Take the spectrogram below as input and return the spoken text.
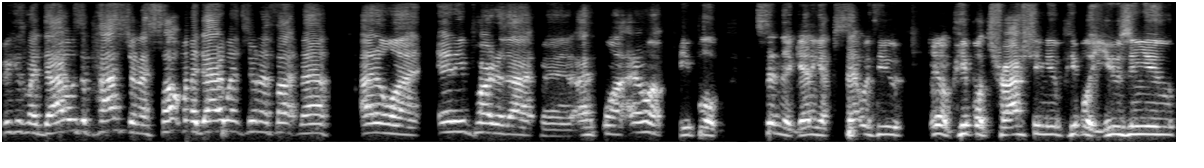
because my dad was a pastor and I saw what my dad went through and I thought, nah, I don't want any part of that, man. I want I don't want people sitting there getting upset with you, you know, people trashing you, people using you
